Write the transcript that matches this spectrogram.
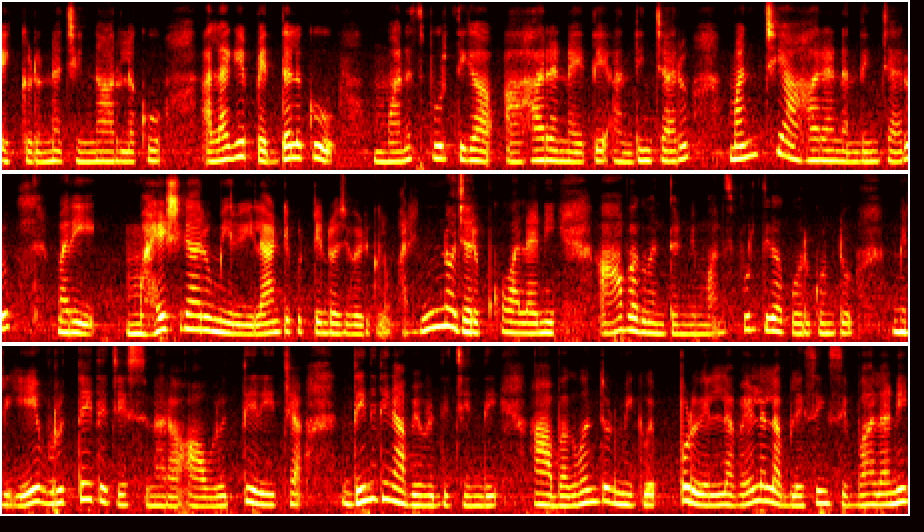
ఇక్కడున్న చిన్నారులకు అలాగే పెద్దలకు మనస్ఫూర్తిగా ఆహారాన్ని అయితే అందించారు మంచి ఆహారాన్ని అందించారు మరి మహేష్ గారు మీరు ఇలాంటి పుట్టినరోజు వేడుకలు మరెన్నో జరుపుకోవాలని ఆ భగవంతుడిని మనస్ఫూర్తిగా కోరుకుంటూ మీరు ఏ వృత్తి అయితే చేస్తున్నారో ఆ వృత్తి రీత్యా దిని అభివృద్ధి చెంది ఆ భగవంతుడు మీకు ఎప్పుడు ఎల్లవేళలా బ్లెస్సింగ్స్ ఇవ్వాలని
